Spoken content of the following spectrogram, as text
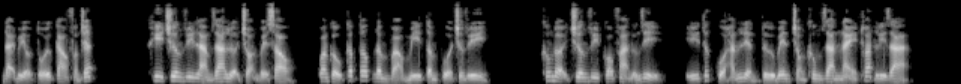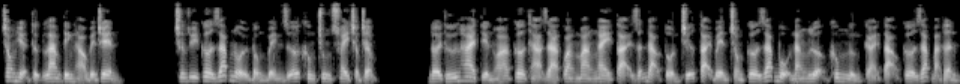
đại biểu tối cao phẩm chất. Khi trương duy làm ra lựa chọn về sau, quang cầu cấp tốc đâm vào mi tâm của trương duy. Không đợi trương duy có phản ứng gì, ý thức của hắn liền từ bên trong không gian này thoát ly ra. Trong hiện thực lam tinh hào bên trên, trương duy cơ giáp nổi bồng bềnh giữa không trung xoay chậm chậm. Đời thứ hai tiến hóa cơ thả ra quang mang ngay tại dẫn đạo tồn chữ tại bên trong cơ giáp bộ năng lượng không ngừng cải tạo cơ giáp bản thân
